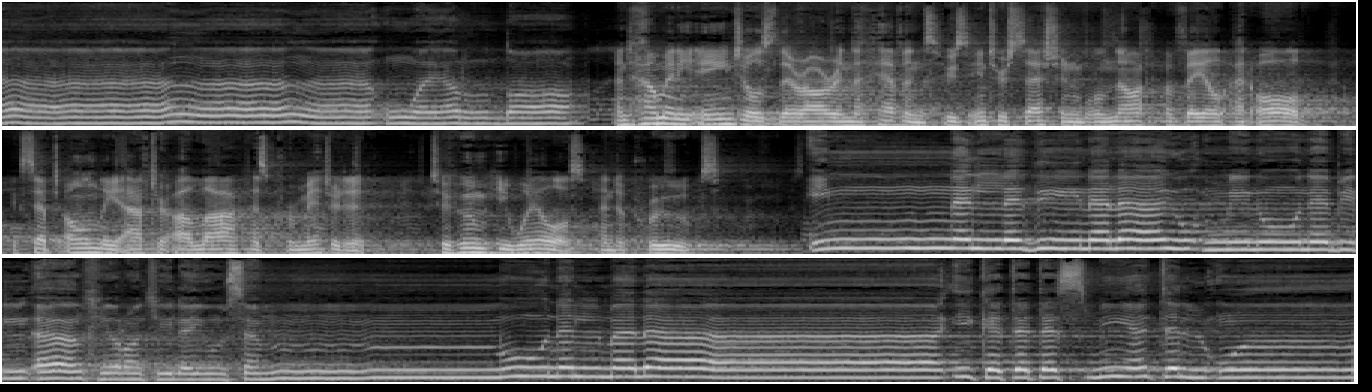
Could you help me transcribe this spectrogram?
ويرضى And how many angels there are in the heavens whose intercession will not avail at all, except only after Allah has permitted it to whom He wills and approves. إن الذين لا يؤمنون بالآخرة ليسمون الملائكة تسمية الأنثى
